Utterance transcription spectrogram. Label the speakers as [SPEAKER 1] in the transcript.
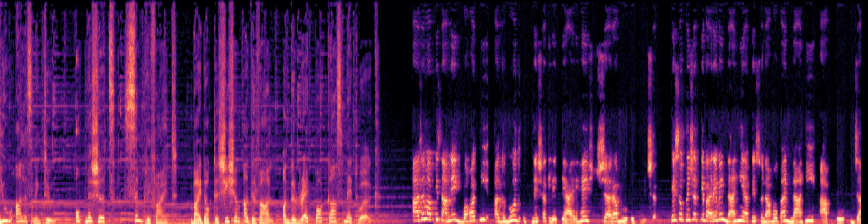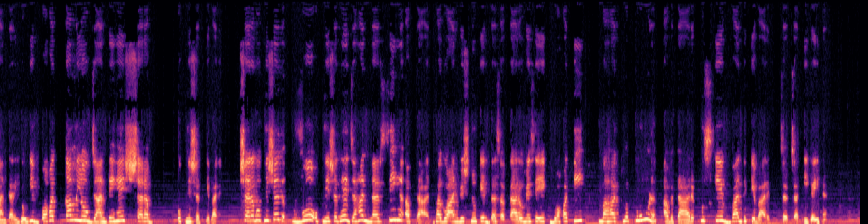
[SPEAKER 1] You are listening to Upanishads Simplified by Dr. Shisham Agarwal on the Red Podcast Network.
[SPEAKER 2] आज हम आपके सामने एक बहुत ही अद्भुत उपनिषद लेके आए हैं, शरभ उपनिषद इस उपनिषद के बारे में ना ही आपने सुना होगा, ना ही आपको जानकारी होगी बहुत कम लोग जानते हैं शरभ उपनिषद के बारे में शरभ उपनिषद वो उपनिषद है जहाँ नरसिंह अवतार, भगवान विष्णु के दस अवतारों में से एक बहुत ही महत्वपूर्ण अवतार उसके वध के बारे में चर्चा की गई है।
